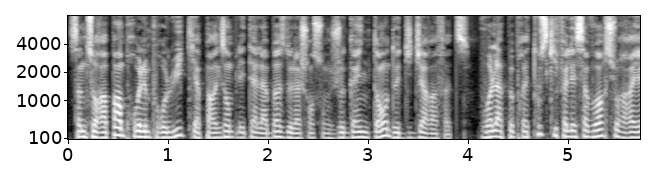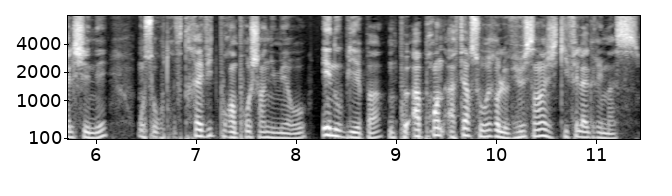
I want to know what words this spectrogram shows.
ça ne sera pas un problème pour lui qui a par exemple été à la base de la chanson Je gagne tant de DJ Rafat. Voilà à peu près tout ce qu'il fallait savoir sur Ariel Chenet. On se retrouve très vite pour un prochain numéro. Et n'oubliez pas, on peut apprendre à faire sourire le vieux singe qui fait la grimace.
